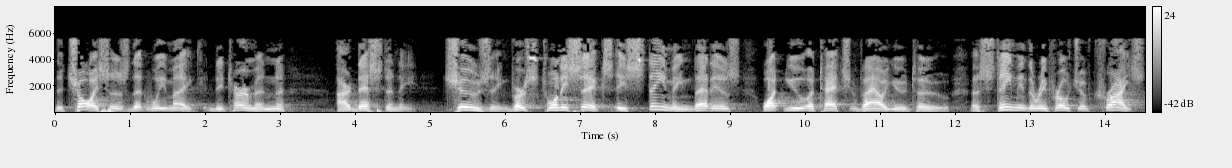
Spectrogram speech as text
The choices that we make determine our destiny choosing. Verse 26, esteeming, that is what you attach value to. Esteeming the reproach of Christ,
